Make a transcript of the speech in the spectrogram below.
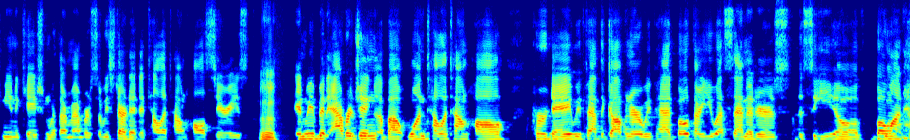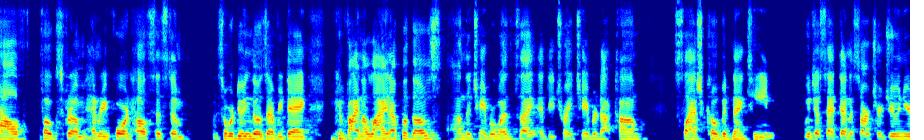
communication with our members. So we started a teletown hall series. Mhm. And we've been averaging about one teletown hall per day. We've had the governor, we've had both our US senators, the CEO of Beaumont Health, folks from Henry Ford Health System. And so we're doing those every day. You can find a lineup of those on the chamber website at detroitchamber.com slash COVID-19. We just had Dennis Archer Jr.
